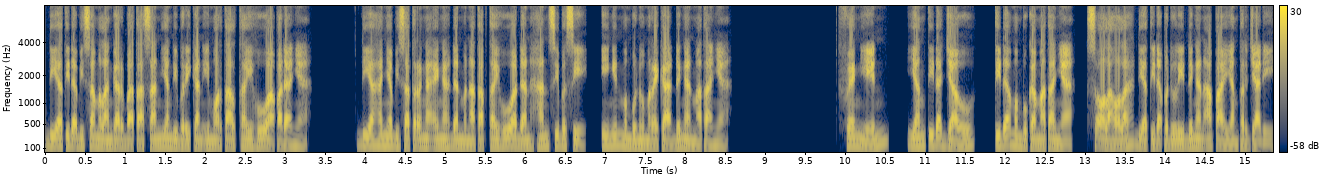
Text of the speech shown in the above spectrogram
dia tidak bisa melanggar batasan yang diberikan Immortal Taihua padanya. Dia hanya bisa terengah-engah dan menatap Taihua dan Hansi Besi, ingin membunuh mereka dengan matanya. Feng Yin, yang tidak jauh, tidak membuka matanya, seolah-olah dia tidak peduli dengan apa yang terjadi.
